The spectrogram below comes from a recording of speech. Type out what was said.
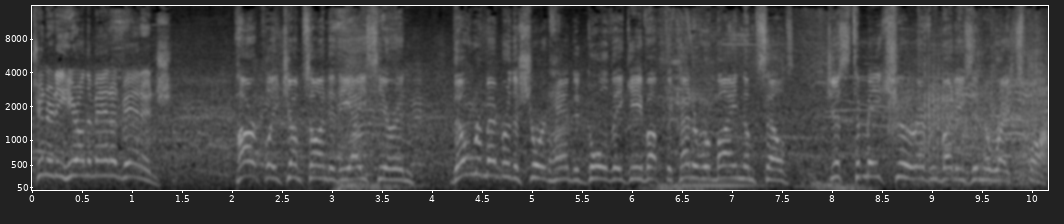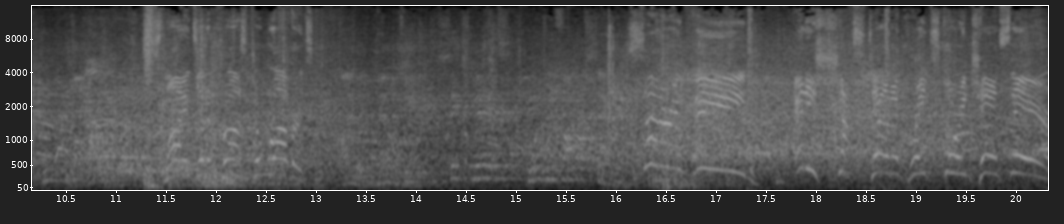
Opportunity here on the man advantage. Power play jumps onto the ice here, and they'll remember the shorthanded goal they gave up to kind of remind themselves just to make sure everybody's in the right spot. Slides it across to Roberts. Centering feed! And he shuts down a great scoring chance there.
